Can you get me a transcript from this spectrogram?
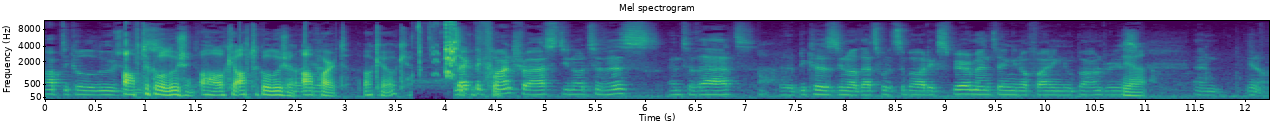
optical illusion Optical illusion. Oh, okay. Optical illusion. Uh, op yeah. art. Okay, okay. like the contrast, you know, to this and to that, uh, because you know that's what it's about: experimenting, you know, finding new boundaries. Yeah. And you know.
